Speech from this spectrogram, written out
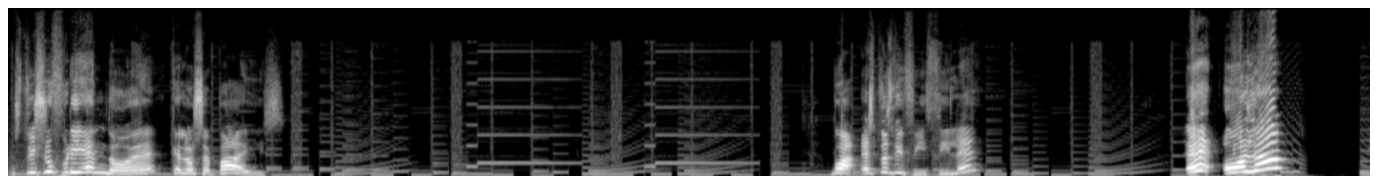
Estoy sufriendo, ¿eh? Que lo sepáis. Buah, esto es difícil, ¿eh? ¿Eh? ¿Hola?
